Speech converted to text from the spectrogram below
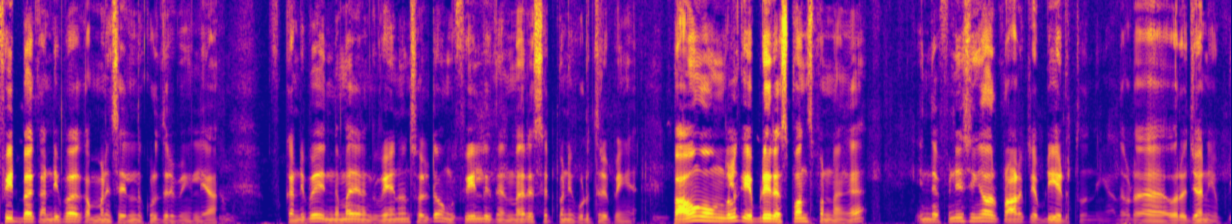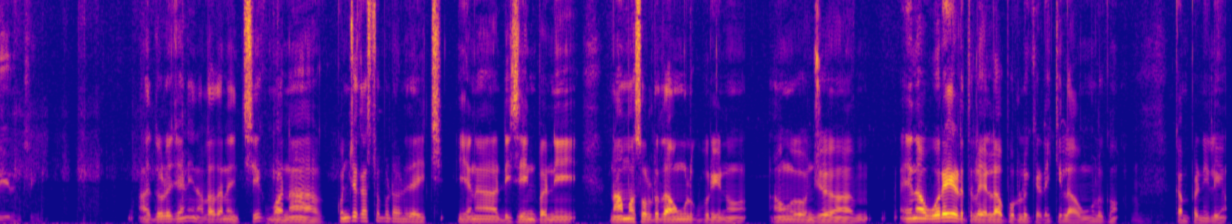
ஃபீட்பேக் கண்டிப்பாக கம்பெனி சைட்லேருந்து கொடுத்துருப்பீங்க இல்லையா? கண்டிப்பாக இந்த மாதிரி எனக்கு வேணும்னு சொல்லிட்டு உங்கள் ஃபீல்டுக்கு இந்த மாதிரி செட் பண்ணி கொடுத்துருப்பீங்க. இப்போ அவங்க உங்களுக்கு எப்படி ரெஸ்பான்ஸ் பண்ணாங்க? இந்த ஃபினிஷிங்காக ஒரு ப்ராடக்ட் எப்படி எடுத்து வந்தீங்க? அதோட ஒரு ஜேர்னி எப்படி இருந்துச்சுங்க அதோட ஜேர்னி நல்லா தானே இருந்துச்சு ஆனால் கொஞ்சம் கஷ்டப்பட வேண்டியதாகிடுச்சு ஏன்னா டிசைன் பண்ணி நாம் சொல்கிறது அவங்களுக்கு புரியணும். அவங்க கொஞ்சம் ஏன்னா ஒரே இடத்துல எல்லா பொருளும் கிடைக்கல அவங்களுக்கும் ம். கம்பெனிலையும்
